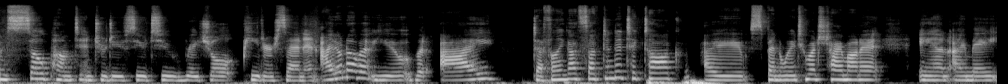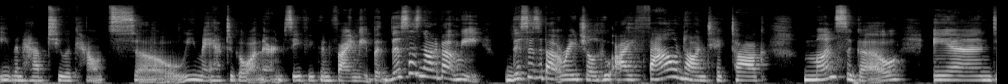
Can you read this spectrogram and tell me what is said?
I'm so pumped to introduce you to Rachel Pedersen. And I don't know about you, but I definitely got sucked into TikTok. I spend way too much time on it. And I may even have two accounts. So you may have to go on there and see if you can find me. But this is not about me. This is about Rachel, who I found on TikTok months ago and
